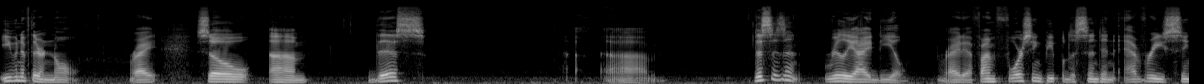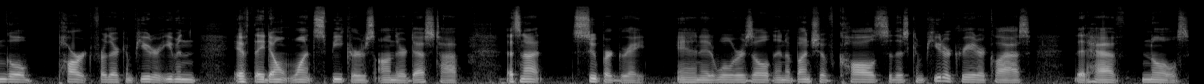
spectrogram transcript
even if they're null, right? So um, this um, this isn't really ideal, right? If I'm forcing people to send in every single part for their computer, even if they don't want speakers on their desktop, that's not super great. And it will result in a bunch of calls to this computer creator class that have nulls.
